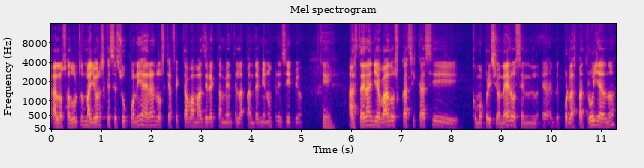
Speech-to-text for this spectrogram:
a los adultos mayores que se suponía eran los que afectaba más directamente la pandemia en un principio, hasta eran llevados casi, casi como prisioneros en, eh, por las patrullas, ¿no?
